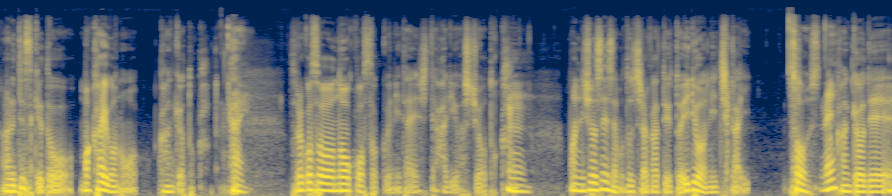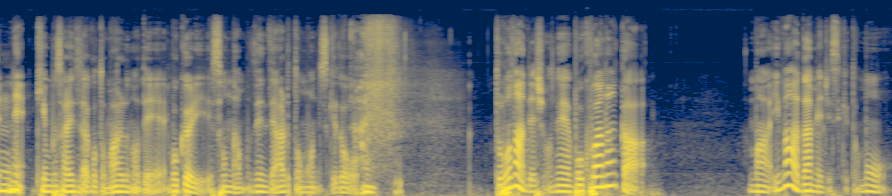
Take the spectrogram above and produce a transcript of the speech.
あれですけど、まあ、介護の環境とか、はい。それこそ脳梗塞に対して針をしようとか、うん。まあ、西尾先生もどちらかというと医療に近いそうですね。環境でうんね、勤務されてたこともあるので、僕よりそんなんも全然あると思うんですけど、はい。どうなんでしょうね。僕はなんか、まあ今はダメですけども、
